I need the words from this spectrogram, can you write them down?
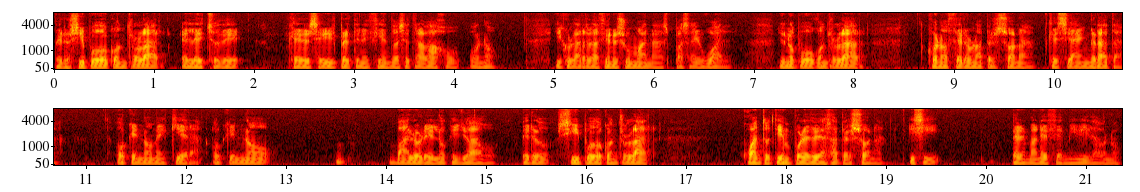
Pero sí puedo controlar el hecho de querer seguir perteneciendo a ese trabajo o no. Y con las relaciones humanas pasa igual. Yo no puedo controlar conocer a una persona que sea ingrata o que no me quiera o que no valore lo que yo hago, pero sí puedo controlar cuánto tiempo le doy a esa persona y si permanece en mi vida o no.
